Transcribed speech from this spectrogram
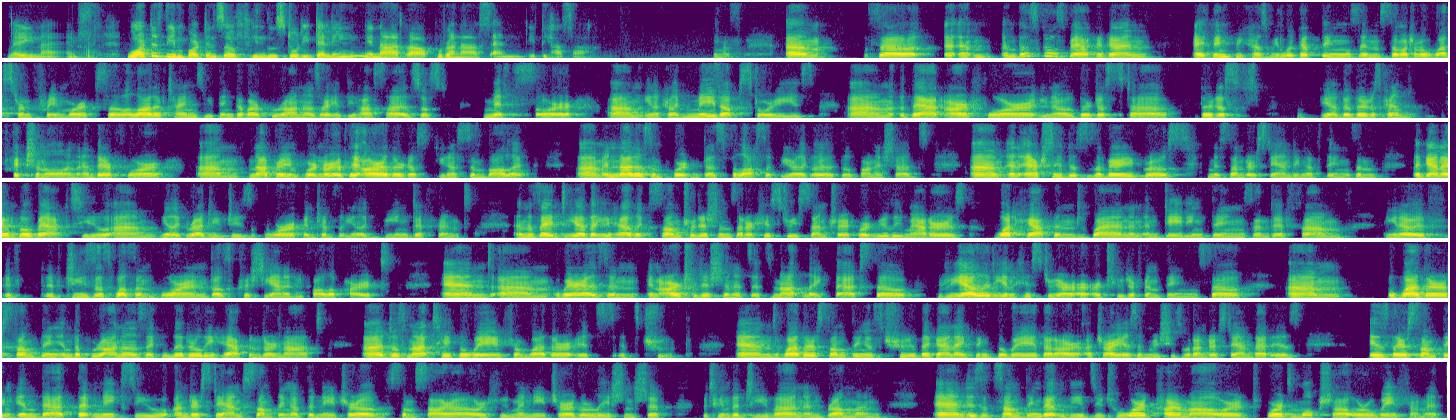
Very nice. What is the importance of hindu storytelling in our uh, puranas and itihasa? Yes. Um, so and, and this goes back again i think because we look at things in so much of a western framework so a lot of times we think of our puranas or itihasa as just myths or um, you know kind of like made up stories um, that are for you know they're just uh, they're just you know they're, they're just kind of fictional and, and therefore um, not very important or if they are they're just you know symbolic um, and not as important as philosophy or like, like the Upanishads. Um, and actually, this is a very gross misunderstanding of things. And again, I would go back to um, you know like Rajivji's work in terms of you know like being different, and this idea that you have like some traditions that are history centric, where it really matters what happened when and, and dating things, and if um, you know if if if Jesus wasn't born, does Christianity fall apart? And um, whereas in in our tradition, it's it's not like that. So reality and history are, are, are two different things. So um, whether something in the Puranas like literally happened or not uh, does not take away from whether it's it's truth. And whether something is truth, again, I think the way that our acharyas and rishis would understand that is, is there something in that that makes you understand something of the nature of samsara or human nature, the relationship between the jiva and, and Brahman? And is it something that leads you toward karma or towards moksha or away from it?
